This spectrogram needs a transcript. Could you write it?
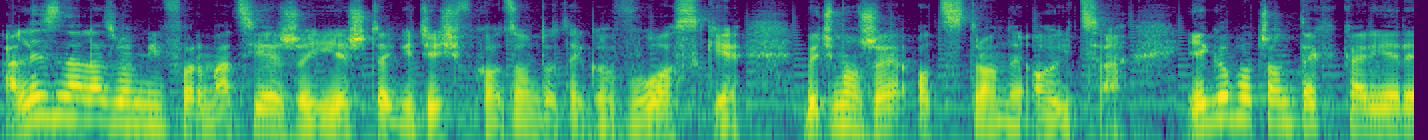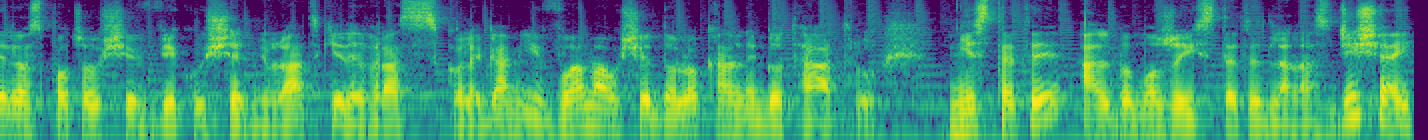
ale znalazłem informację, że jeszcze gdzieś wchodzą do tego włoskie, być może od strony ojca. Jego początek kariery rozpoczął się w wieku 7 lat, kiedy wraz z kolegami włamał się do lokalnego teatru. Niestety, albo może istety dla nas dzisiaj,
